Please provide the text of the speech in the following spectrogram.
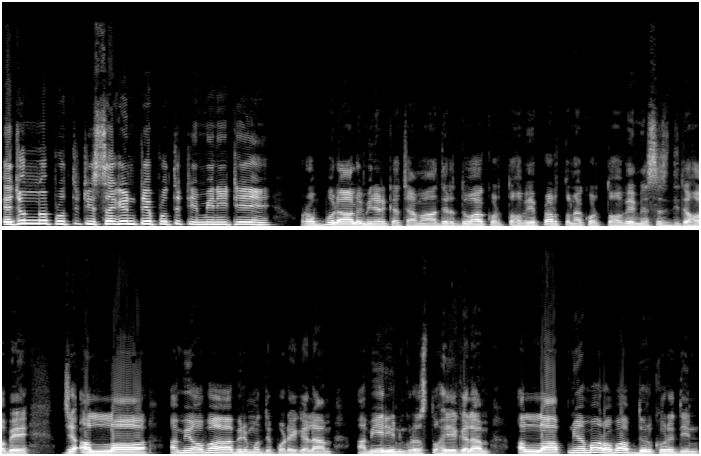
এজন্য প্রতিটি সেকেন্ডে, প্রতিটি মিনিটে রব্বুল আলমিনের কাছে আমাদের দোয়া করতে হবে, প্রার্থনা করতে হবে মেসেজ দিতে হবে যে, আল্লাহ, আমি অভাবের মধ্যে পড়ে গেলাম, আমি ঋণগ্রস্ত হয়ে গেলাম। আল্লাহ, আপনি আমার অভাব দূর করে দিন।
